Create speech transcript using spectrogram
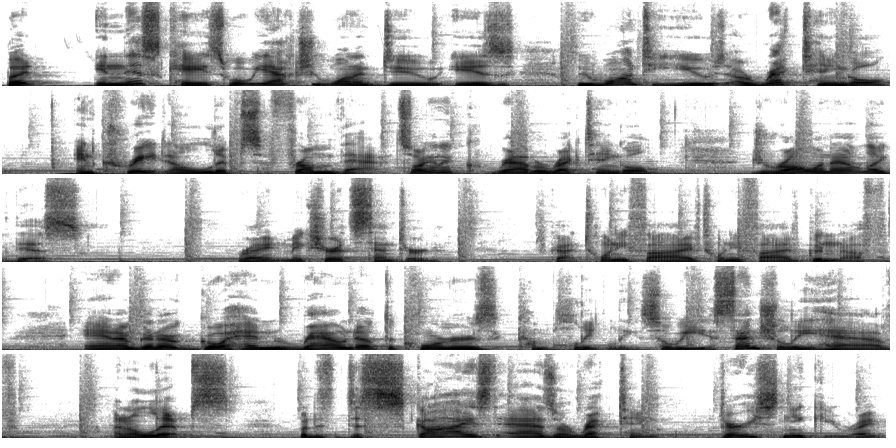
But in this case, what we actually want to do is we want to use a rectangle and create an ellipse from that. So I'm going to grab a rectangle, draw one out like this, right? Make sure it's centered. We've got 25, 25, good enough and I'm gonna go ahead and round out the corners completely. So we essentially have an ellipse, but it's disguised as a rectangle. Very sneaky, right?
